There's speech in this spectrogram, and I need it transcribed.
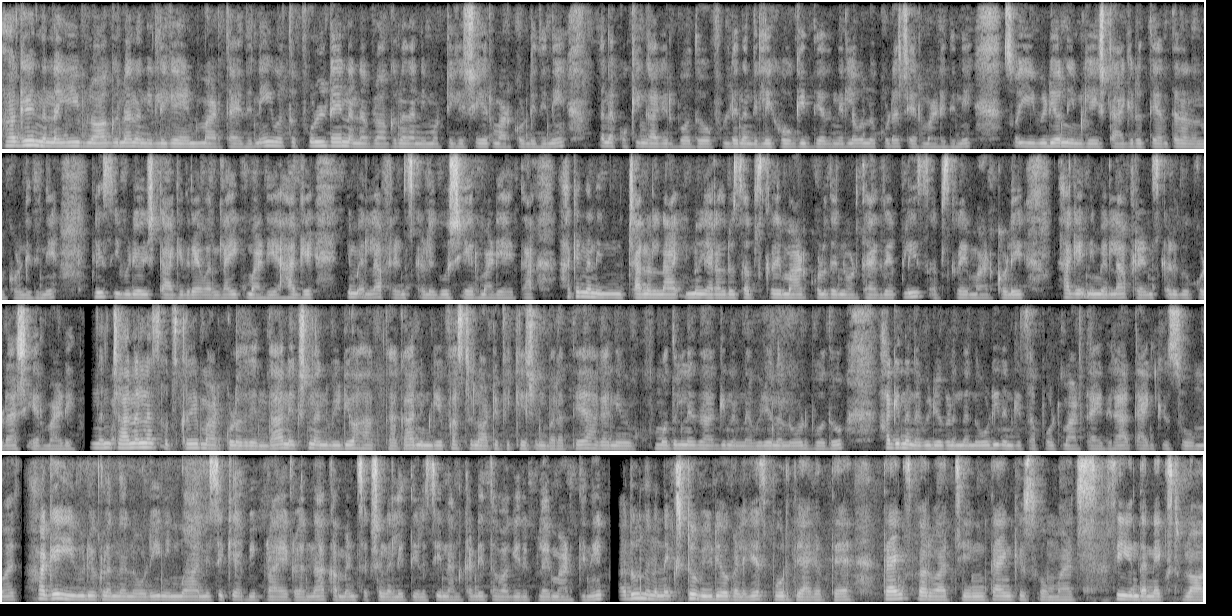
ಹಾಗೆ ನನ್ನ ಈ ವ್ಲಾಗನ್ನ ನಾನು ಇಲ್ಲಿಗೆ ಎಂಡ್ ಮಾಡ್ತಾ ಇದ್ದೀನಿ. ಇವತ್ತು ಫುಲ್ ಡೇ ನನ್ನ ವ್ಲಾಗನ್ನ ನಾನು ನಿಮ್ಮೊಟ್ಟಿಗೆ ಶೇರ್ ಮಾಡ್ಕೊಂಡಿದ್ದೀನಿ. ನನ್ನ ಕುಕ್ಕಿಂಗ್ ಆಗಿರ್ಬೋದು ಫುಲ್ ಡೇ ನಾನು ಇಲ್ಲಿಗೆ ಹೋಗಿದ್ದೆ, ಅದನ್ನೆಲ್ಲವನ್ನು ಕೂಡ ಶೇರ್ ಮಾಡಿದ್ದೀನಿ. ಸೊ ಈ ವಿಡಿಯೋ ನಿಮಗೆ ಇಷ್ಟ ಆಗಿರುತ್ತೆ ಅಂತ ನಾನು ಅಂದ್ಕೊಂಡಿದ್ದೀನಿ ಪ್ಲೀಸ್ ಈ ವಿಡಿಯೋ ಇಷ್ಟ ಆಗಿದರೆ ಒಂದು ಲೈಕ್ ಮಾಡಿ, ಹಾಗೆ ನಿಮ್ಮೆಲ್ಲ ಫ್ರೆಂಡ್ಸ್ಗಳಿಗೂ ಶೇರ್ ಮಾಡಿ, ಆಯಿತಾ? ಹಾಗೆ ನನ್ನ ನಿಮ್ಮ ಚಾನಲ್ನ ಇನ್ನೂ ಯಾರಾದರೂ ಸಬ್ಸ್ಕ್ರೈಬ್ ಮಾಡ್ಕೊಳ್ಳದೆ ನೋಡ್ತಾ ಇದ್ದರೆ ಪ್ಲೀಸ್ ಸಬ್ಸ್ಕ್ರೈಬ್ ಮಾಡ್ಕೊಳ್ಳಿ. ಹಾಗೆ ನಿಮ್ಮೆಲ್ಲ ಫ್ರೆಂಡ್ಸ್ಗಳಿಗೂ ಕೂಡ ಶೇರ್ ಮಾಡಿ. ನನ್ನ ಚಾನಲ್ನ ಸಬ್ಸ್ಕ್ರೈಬ್ ಮಾಡ್ಕೊಳ್ಳೋದ್ರಿಂದ ನೆಕ್ಸ್ಟ್ ನಾನು ವಿಡಿಯೋ ಹಾಕಿದಾಗ ನಿಮಗೆ ಫಸ್ಟ್ ನೋಟಿಫಿಕೇಷನ್ ಬರುತ್ತೆ. ಆಗ ನೀವು ಮೊದಲನೇದಾಗಿ ನನ್ನ ವಿಡಿಯೋನ ನೋಡ್ಬೋದು. ಹಾಗೆ ನನ್ನ ವಿಡಿಯೋಗಳನ್ನು ನೋಡಿ ನನಗೆ ಸಪೋರ್ಟ್ ಮಾಡ್ತಾ ಇದ್ದೀರಾ ಥ್ಯಾಂಕ್ ಯು ಸೋ ಮಚ್ ಹಾಗೆ ಈ ವಿಡಿಯೋಗಳನ್ನು ನೋಡಿ ನಿಮ್ಮ ಅನಿಸಿಕೆ, ಅಭಿಪ್ರಾಯಗಳನ್ನು ಕಮೆಂಟ್ ಸೆಕ್ಷನಲ್ಲಿ ತಿಳಿಸಿ ನಾನು ಖಂಡಿತವಾಗಿ ರಿಪ್ಲೈ ಮಾಡ್ತೀನಿ. ಅದು ನನ್ನ ನೆಕ್ಸ್ಟ್ ವಿಡಿಯೋಗಳಿಗೆ ಸ್ಫೂರ್ತಿ ಆಗುತ್ತೆ thanks for watching thank you so much see in the next vlog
